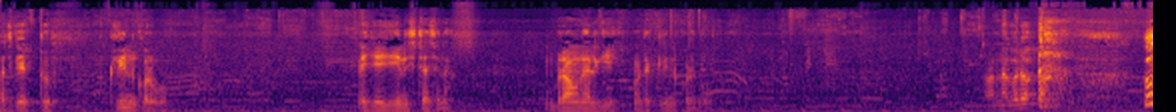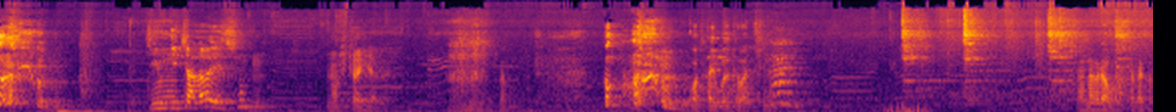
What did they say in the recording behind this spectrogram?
আজকে একটু ক্লিন করব। এই যে এই জিনিসটা আছে না? ব্রাউন অ্যালগি ওটা ক্লিন করে দেবো। রান্না করো। চিমনি চালাও নষ্ট হয়ে যাবে। কথাই বলতে পারছি না। রান্নাঘরের অবস্থা দেখো।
